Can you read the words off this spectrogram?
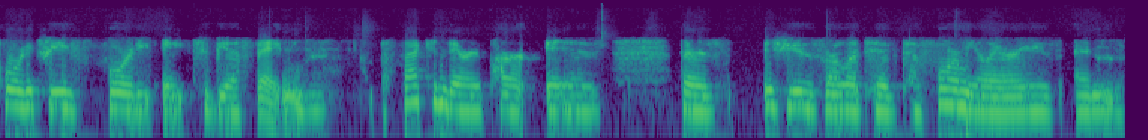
4348 to be a thing. The secondary part is there's issues relative to formularies and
